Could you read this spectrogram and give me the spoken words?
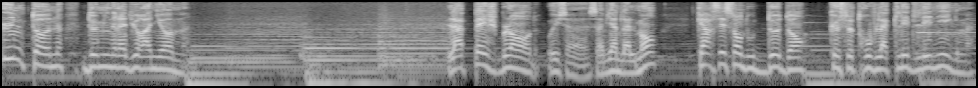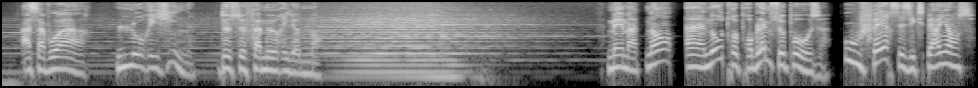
une tonne de minerai d'uranium. La pêche blande, oui ça, ça vient de l'allemand, car c'est sans doute dedans que se trouve la clé de l'énigme, à savoir l'origine de ce fameux rayonnement. Mais maintenant, un autre problème se pose. Où faire ces expériences?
